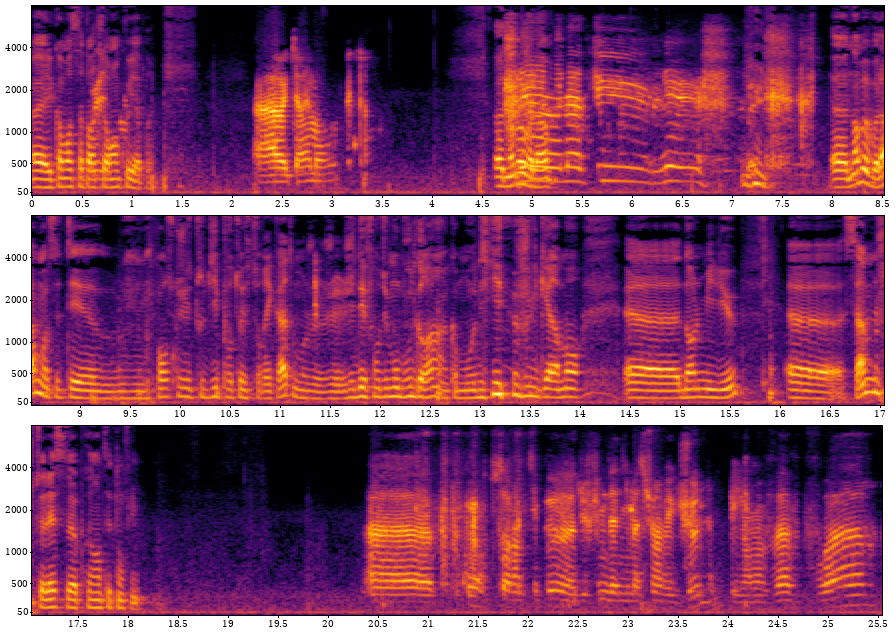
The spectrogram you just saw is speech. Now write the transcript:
Ouais, il commence à partir Oui. en couille après. Ah ouais, carrément. Euh, non, mais voilà. Euh, non, bah voilà, moi c'était. euh, je pense que j'ai tout dit pour Toy Story 4. Moi, j'ai défendu mon bout de gras, hein, comme on dit vulgairement euh, dans le milieu. Euh, Sam, je te laisse présenter ton film. Euh, du coup, on sort un petit peu euh, du film d'animation avec Jules et on va voir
